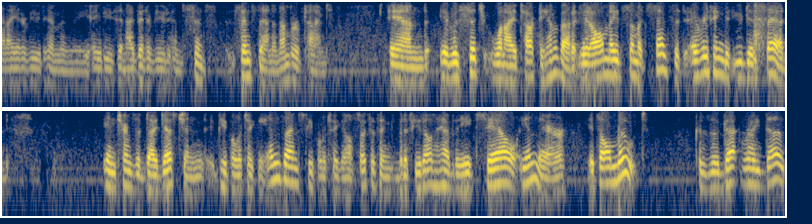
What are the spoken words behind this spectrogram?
and I interviewed him in the 80s, and I've interviewed him since since then a number of times. And it was such when I talked to him about it, it all made so much sense that everything that you just said in terms of digestion, people are taking enzymes, people are taking all sorts of things, but if you don't have the HCl in there, it's all moot because the gut really does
